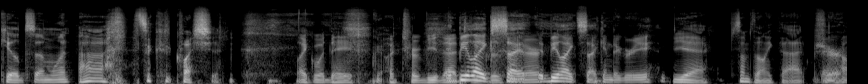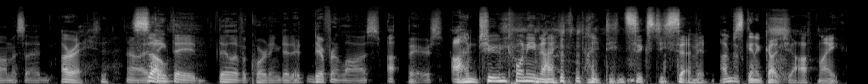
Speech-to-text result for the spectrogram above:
killed someone? Uh, that's a good question. Like, would they attribute that? It'd be to like se- it'd be like second degree yeah, something like that. bear homicide. All right. No, so I think they they live according to different laws. Uh, bears. on June 29th, 1967, I'm just gonna cut you off, Mike.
